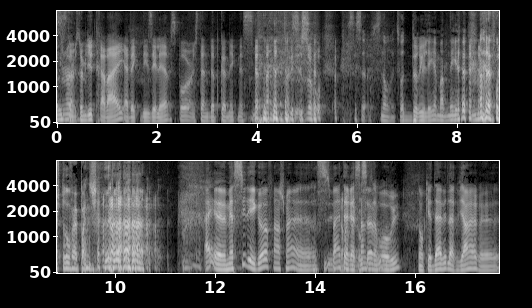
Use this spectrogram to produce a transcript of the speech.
C'est un, milieu de travail avec des élèves. C'est pas un stand-up comique nécessairement tous les jours. C'est ça. Sinon, tu vas te brûler à un moment donné. Là, là faut que je trouve un punch. Hey, euh, merci les gars, franchement. euh, super intéressant de vous avoir eu. Donc, euh, David Larivière, euh,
